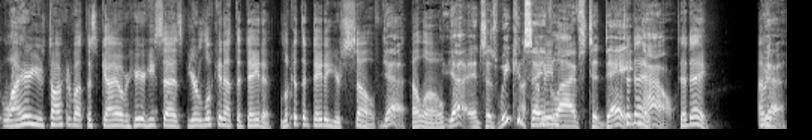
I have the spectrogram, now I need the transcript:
Why are you talking about this guy over here? He says you're looking at the data. Look at the data yourself. Yeah. Hello, Yeah. And says we can I save mean, lives today, today, now. today. I mean, Yeah.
